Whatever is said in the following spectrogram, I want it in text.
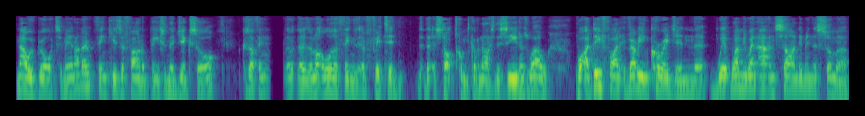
Now we've brought him in. I don't think he's the final piece in the jigsaw because I think there's a lot of other things that have fitted that start to come together nicely this season as well. But I do find it very encouraging that we, when we went out and signed him in the summer,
